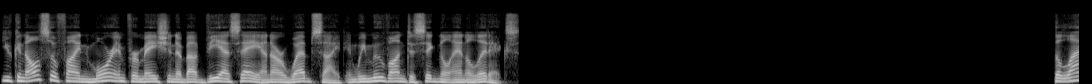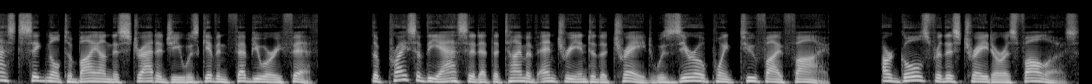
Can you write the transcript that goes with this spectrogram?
You can also find more information about VSA on our website and we move on to Signal Analytics. The last signal to buy on this strategy was given February 5. The price of the asset at the time of entry into the trade was 0.255. Our goals for this trade are as follows.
